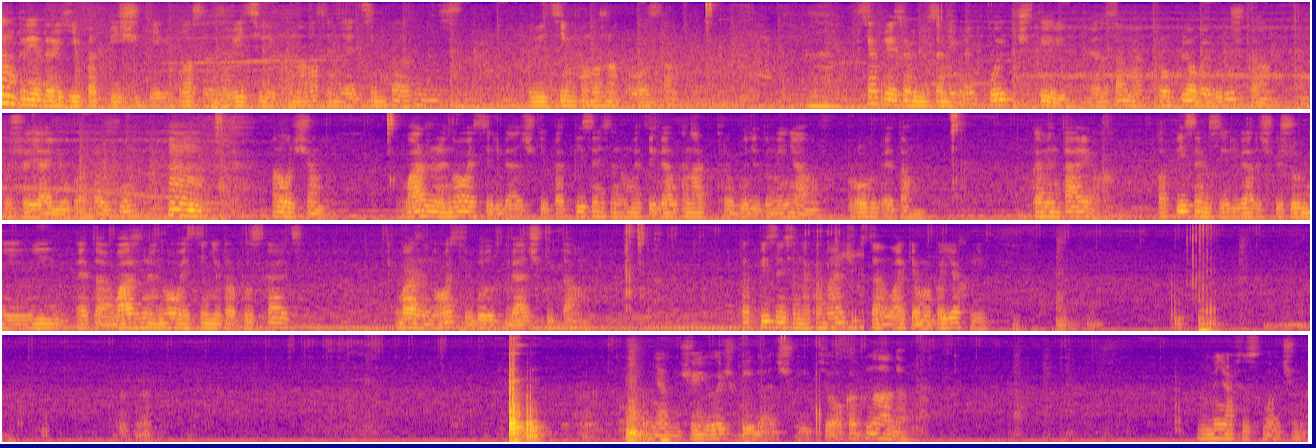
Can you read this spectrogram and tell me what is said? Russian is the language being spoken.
Всем привет, дорогие подписчики или просто зрители канала, с вами Тимка. Ведь Тимка можно просто. Всем привет, сегодня с вами играть Quake 4. Это самая клевая игрушка, потому что я ее прохожу. Хм. Короче, важные новости, ребяточки. Подписывайтесь на мой телеграм-канал, который будет у меня в про этом в комментариях. Подписываемся, ребяточки, чтобы не, не это важные новости не пропускать важные новости будут ребятчики там. Подписывайся на каналчик, ставь лайки, а мы поехали. Понятно, чаечек, ребятчики, все как надо. У меня все схвачено.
